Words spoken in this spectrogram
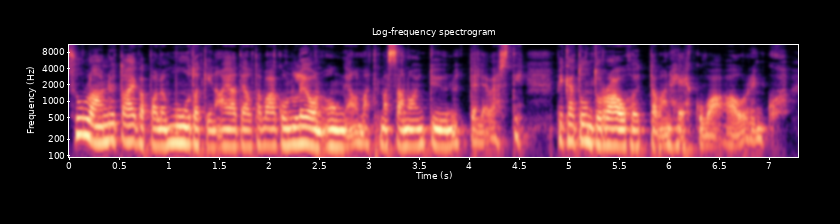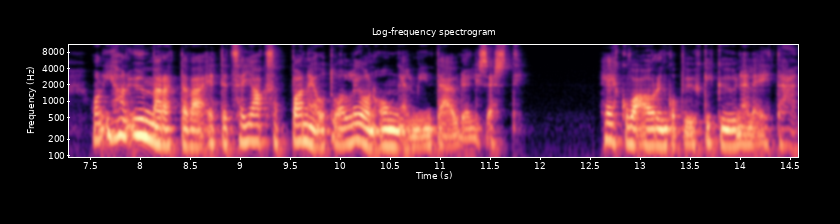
Sulla on nyt aika paljon muutakin ajateltavaa kuin Leon ongelmat, mä sanoin tyynnyttelevästi, mikä tuntui rauhoittavan hehkuvaa aurinkoa. On ihan ymmärrettävää, että et sä jaksa paneutua Leon ongelmiin täydellisesti. Hehkuva aurinko pyyhki kyyneleitään.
